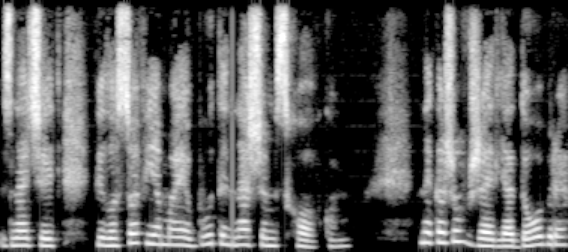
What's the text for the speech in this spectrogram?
Значить, філософія має бути нашим сховком. Не кажу вже для добрих,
